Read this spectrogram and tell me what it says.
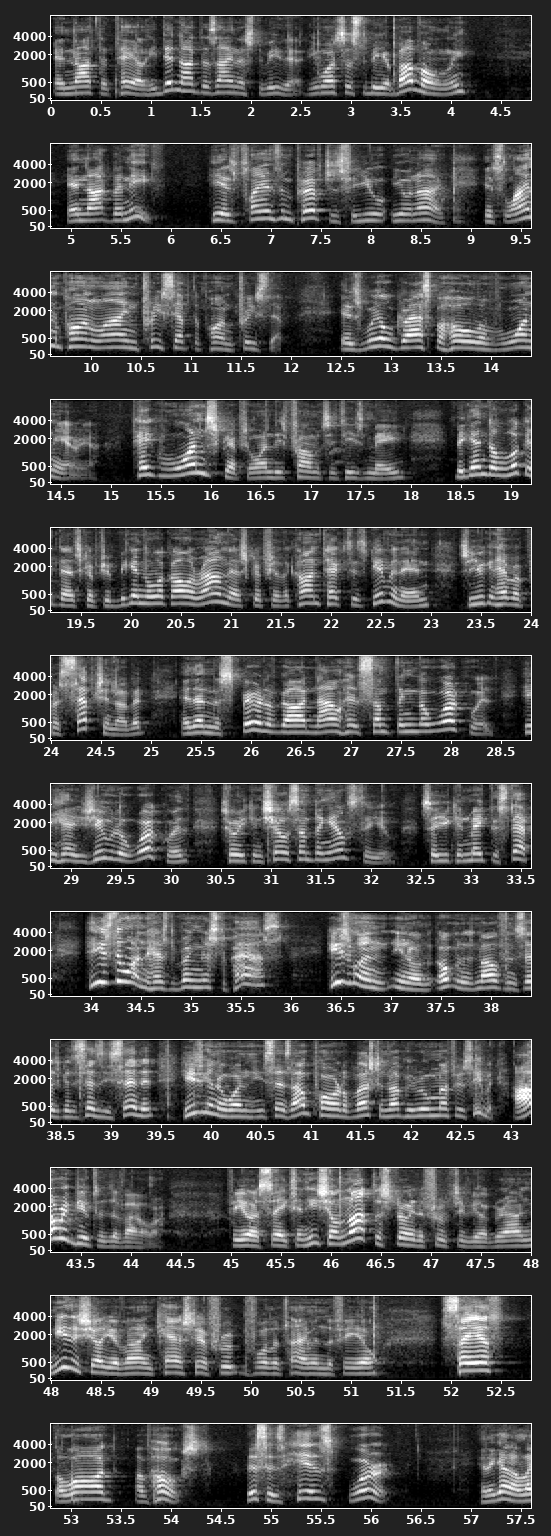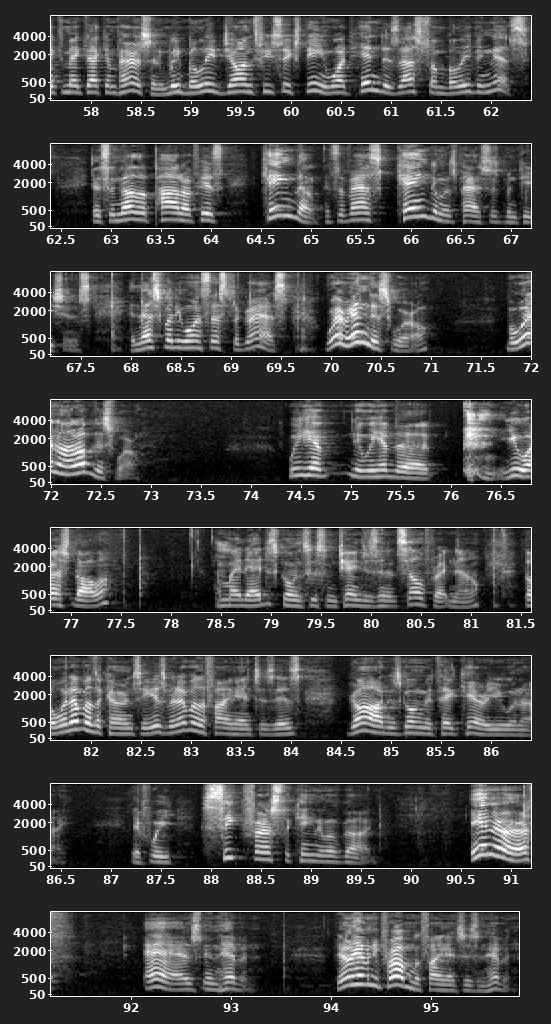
and not the tail. He did not design us to be that. He wants us to be above only and not beneath. He has plans and purposes for you, you and I. It's line upon line, precept upon precept is we'll grasp a hold of one area. Take one scripture, one of these promises he's made, begin to look at that scripture, begin to look all around that scripture, the context it's given in, so you can have a perception of it, and then the Spirit of God now has something to work with. He has you to work with so he can show something else to you, so you can make the step. He's the one that has to bring this to pass. He's one, you know, open his mouth and says, because he says he said it, he's going to one, he says, I'll pour out a blessing, not be room enough to receive it. I'll rebuke the devourer for your sakes, and he shall not destroy the fruits of your ground, neither shall your vine cast her fruit before the time in the field, saith the Lord of hosts. This is his word. And again, I'd like to make that comparison. We believe John 3.16. What hinders us from believing this? It's another part of his kingdom. It's a vast kingdom, as Pastor's been teaching us. And that's what he wants us to grasp. We're in this world, but we're not of this world. We have, we have the U.S. dollar. And my dad is going through some changes in itself right now. But whatever the currency is, whatever the finances is, God is going to take care of you and I. If we seek first the kingdom of God, in earth as in heaven. They don't have any problem with finances in heaven.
